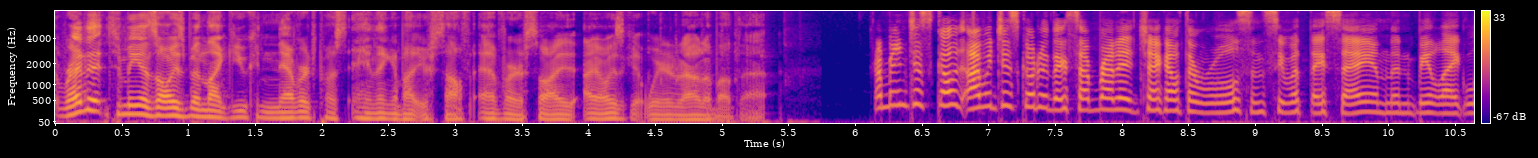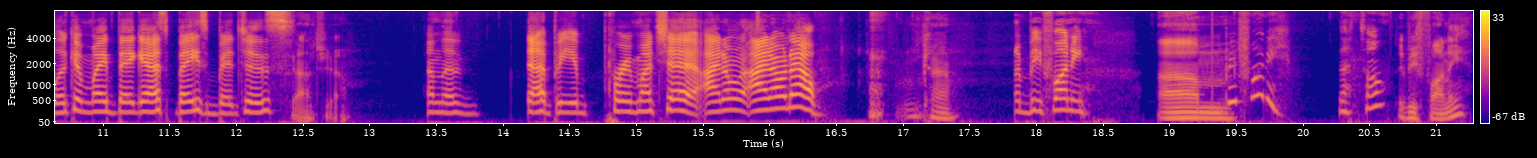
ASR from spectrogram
Reddit to me has always been like you can never post anything about yourself ever. So I I always get weirded out about that. I mean just go I would just go to their subreddit, check out the rules and see what they say and then be like, look at my big ass base bitches Gotcha. and then that'd be pretty much it. I don't I don't know. Okay. It'd be funny. Um, It'd be funny. That's all. it'd be funny.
